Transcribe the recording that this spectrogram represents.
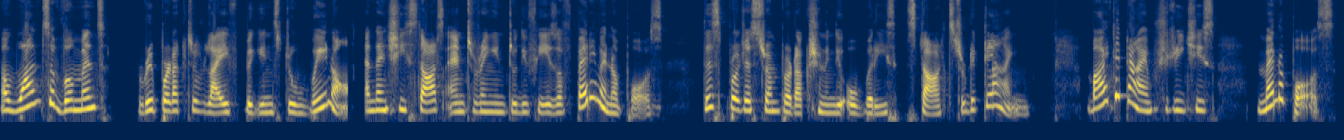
Now, once a woman's reproductive life begins to wane off and then she starts entering into the phase of perimenopause, this progesterone production in the ovaries starts to decline. By the time she reaches menopause,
